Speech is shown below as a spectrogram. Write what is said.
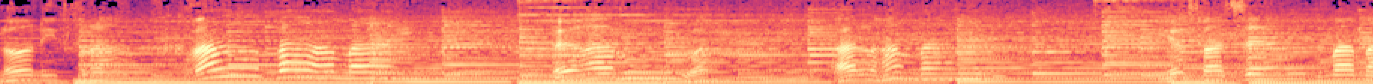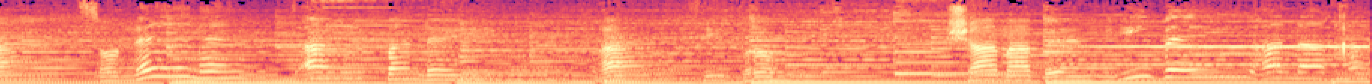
לא נפרח כבר פעמיים, והרוח על המים יפזר דממה צוננת על פני החיוורות. שמה בין איבי הנחל,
